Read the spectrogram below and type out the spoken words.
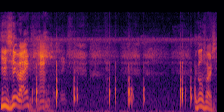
You shoot, right? Go first.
